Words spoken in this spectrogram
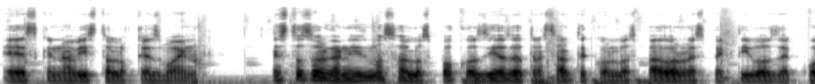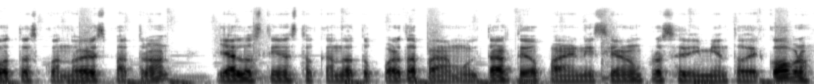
es que no ha visto lo que es bueno. Estos organismos a los pocos días de atrasarte con los pagos respectivos de cuotas cuando eres patrón, ya los tienes tocando a tu puerta para multarte o para iniciar un procedimiento de cobro.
